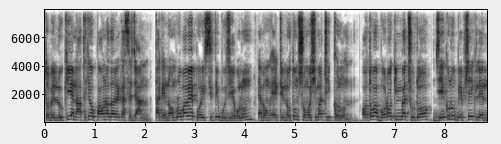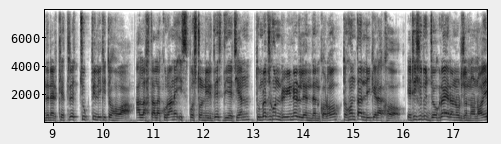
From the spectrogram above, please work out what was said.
তবে লুকিয়ে না থেকেও পাওনাদারের কাছে যান। তাকে নম্রভাবে পরিস্থিতি বুঝিয়ে বলুন এবং একটি নতুন সময়সীমা ঠিক করুন। অথবা বড় কিংবা ছোট যে কোনো ব্যবসায়িক লেনদেনের ক্ষেত্রে চুক্তি লিখিত হওয়া। আল্লাহ তালা কোরআনে স্পষ্ট নির্দেশ দিয়েছেন, তোমরা যখন ঋণের লেনদেন করো, তখন তা লিখে রাখো। এটি শুধু জগড়া এড়ানোর জন্য নয়,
